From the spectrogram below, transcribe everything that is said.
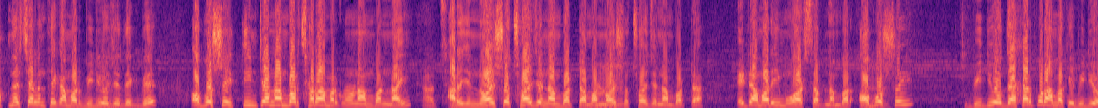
আপনার চ্যানেল থেকে আমার ভিডিও যে দেখবে অবশ্যই তিনটা নাম্বার ছাড়া আমার কোনো নাম্বার নাই। আচ্ছা। আর এই যে নয়শো ছয় যে নাম্বারটা আমার নয়শো ছয় যে নাম্বারটা এটা আমার ইমো হোয়াটসঅ্যাপ নাম্বার অবশ্যই ভিডিও দেখার পর আমাকে ভিডিও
